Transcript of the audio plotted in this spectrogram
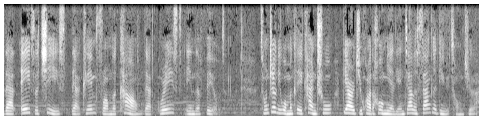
that ate the cheese that came from the cow that grazed in the field。从这里我们可以看出，第二句话的后面连加了三个定语从句啦。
